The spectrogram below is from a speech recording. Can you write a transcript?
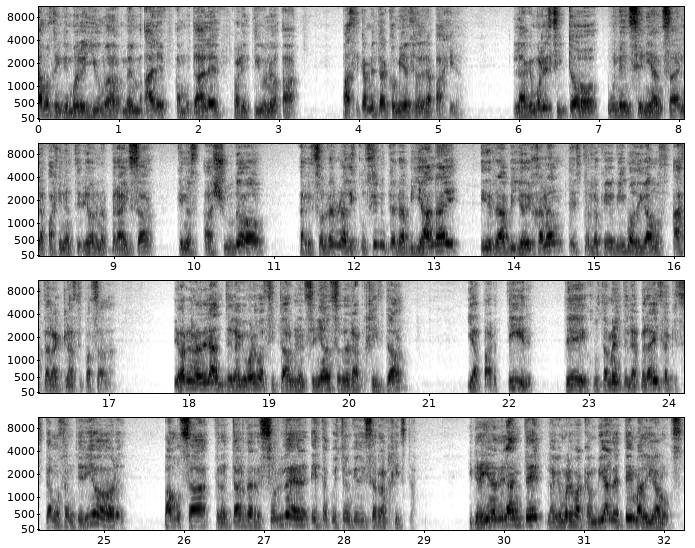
Estamos en Gemore Yuma Mem Aleph Amud Aleph 41a, básicamente al comienzo de la página. La Gemore citó una enseñanza en la página anterior, una braisa, que nos ayudó a resolver una discusión entre Rabbi Yanai y Rabbi Yohanan. Esto es lo que vimos, digamos, hasta la clase pasada. De ahora en adelante, la Gemore va a citar una enseñanza de Rabbi Hizda, y a partir de justamente la braisa que citamos anterior, vamos a tratar de resolver esta cuestión que dice Rabbi Hizda. Y de ahí en adelante, la Gemara va a cambiar de tema, digamos,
